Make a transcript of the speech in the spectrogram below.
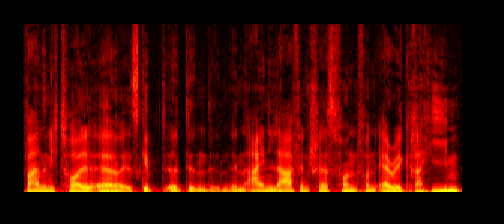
wahnsinnig toll. Äh, es gibt äh, den, den einen Love Interest von von Eric Rahim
